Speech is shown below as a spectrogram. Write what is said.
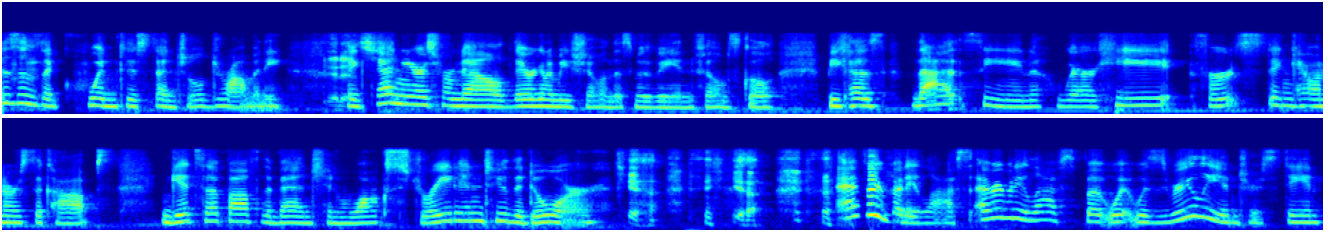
this is a quintessential dramedy. It like is. 10 years from now, they're going to be showing this movie in film school because that scene where he first encounters the cops, gets up off the bench, and walks straight into the door. Yeah. yeah. everybody laughs. Everybody laughs. But what was really interesting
